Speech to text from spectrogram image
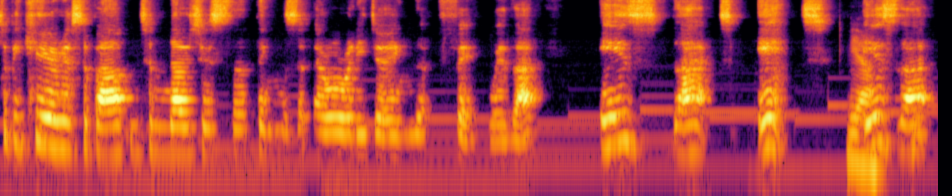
to be curious about and to notice the things that they're already doing that fit with that. Is that it? Yeah. Is that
